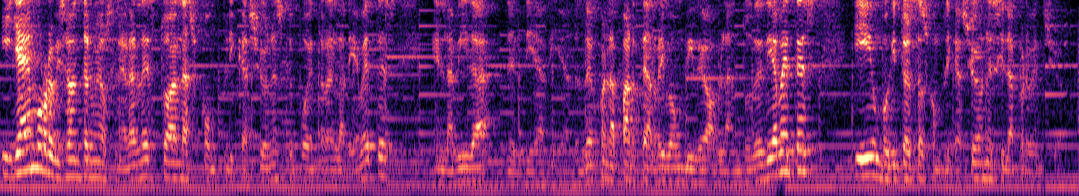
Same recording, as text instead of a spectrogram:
Y ya hemos revisado en términos generales todas las complicaciones que puede traer la diabetes en la vida del día a día. Les dejo en la parte de arriba un video hablando de diabetes y un poquito de estas complicaciones y la prevención.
